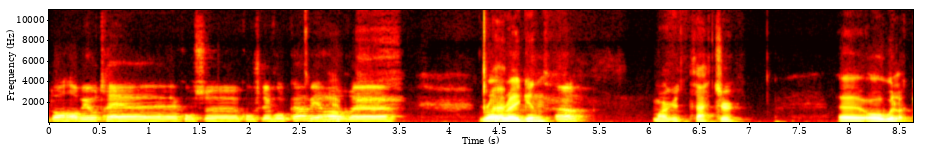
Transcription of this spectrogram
Da har vi jo tre kose, koselige folk her. Vi har eh, Ronald Reagan ja, Margaret Thatcher. Uh, og Willoch.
